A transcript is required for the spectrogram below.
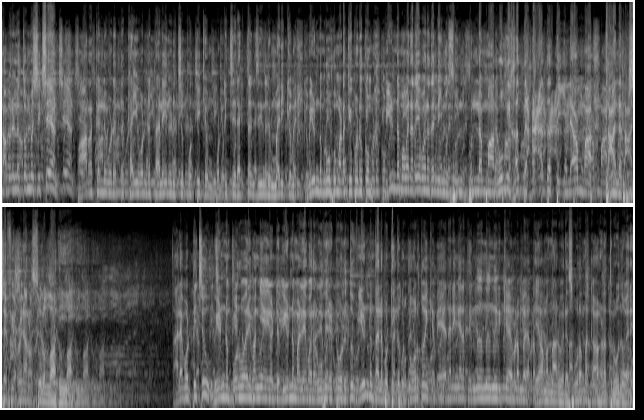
കബറിലെത്തുമ്പോ ശിക്ഷയാണ് പാറക്കല്ല് കൊടുത്ത് കൈകൊണ്ട് തലയിലിടിച്ച് പൊട്ടിക്കും പൊട്ടിച്ച് രക്തം ചീന്തി മരിക്കും വീണ്ടും റൂഹ് മടക്കി കൊടുക്കും വീണ്ടും അവൻ അതേപോലെ തന്നെ ഇലാമ്മ കാനത് ഷഫീഉന റസൂലുള്ളാഹി. തല പൊട്ടിച്ചു വീണ്ടും പൂർവരി ഭംഗിയായിട്ട് വീണ്ടും അതേപോലെ റൂഹിലിട്ട് കൊടുത്തു വീണ്ടും തല പൊട്ടിക്കുന്നു. ഒന്ന് ഓർത്തു വയ്ക്കുക വേദന ഇങ്ങനെ തിന്ന് നിന്നിരിക്കുക എവിടം വരെ? അയ്യാമന്നാട് വരെ? സൂറന്ന കാഹളത്തിലൂന്ന് വരെ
